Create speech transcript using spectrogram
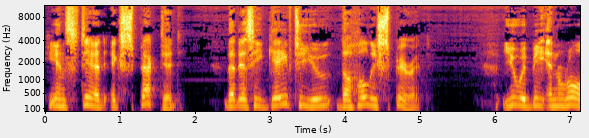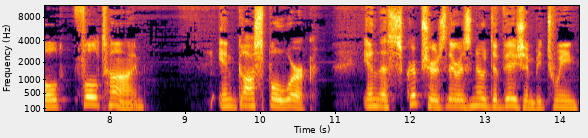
He instead expected that as He gave to you the Holy Spirit, you would be enrolled full time in gospel work. In the scriptures, there is no division between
